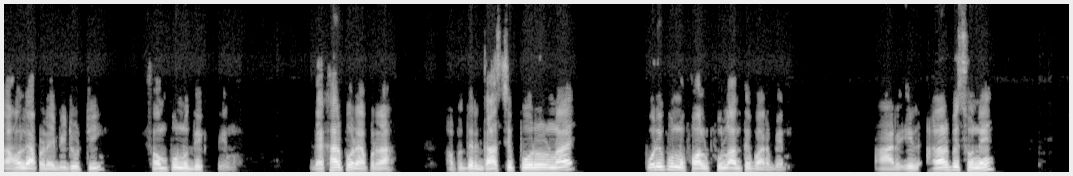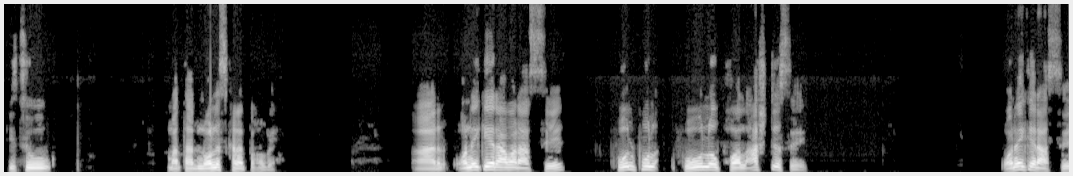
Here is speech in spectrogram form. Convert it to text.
তাহলে আপনারা এই ভিডিওটি সম্পূর্ণ দেখবেন। দেখার পরে আপনারা আপনাদের গাছে পরিণায় পরিপূর্ণ ফল, ফুল আনতে পারবেন। আর এর আনার পেছনে কিছু মাথার নলেজ খাটাতে হবে। আর অনেকের আবার আছে, ফুল ফুল ফুল ও ফল আসতেছে। অনেকের আছে,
